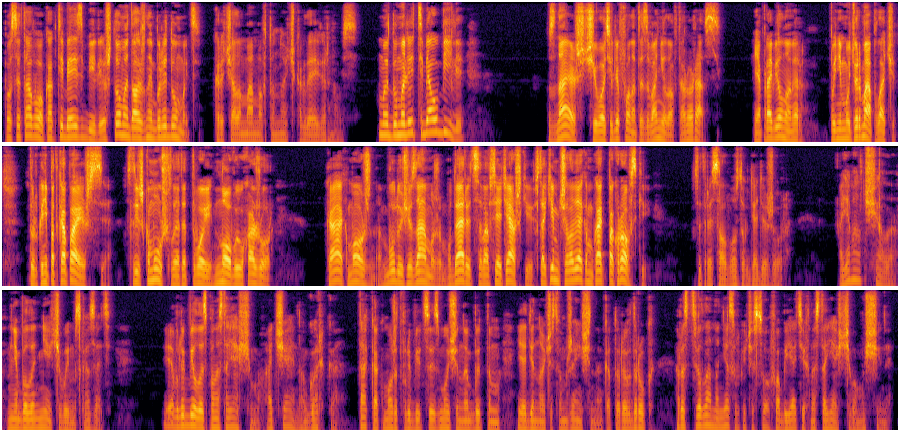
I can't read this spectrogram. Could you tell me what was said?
«После того, как тебя избили, что мы должны были думать?» — кричала мама в ту ночь, когда я вернулась. «Мы думали, тебя убили!» «Знаешь, чего телефона ты звонила второй раз?» «Я пробил номер. По нему тюрьма плачет. Только не подкопаешься. Слишком ушлый этот твой новый ухажер. Как можно, будучи замужем, удариться во все тяжкие с таким человеком, как Покровский? Сотрясал воздух дядя Жора. А я молчала, мне было нечего им сказать. Я влюбилась по-настоящему, отчаянно, горько, так, как может влюбиться измученная бытом и одиночеством женщина, которая вдруг расцвела на несколько часов в объятиях настоящего мужчины.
